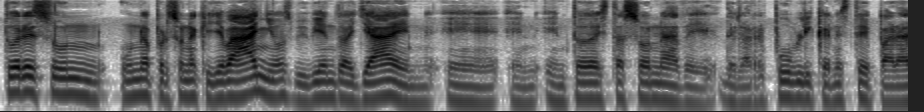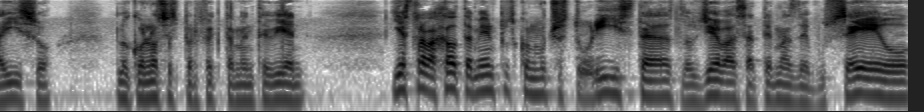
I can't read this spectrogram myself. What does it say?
tú eres un, una persona que lleva años viviendo allá en, eh, en, en toda esta zona de, de la República, en este paraíso, lo conoces perfectamente bien. Y has trabajado también pues, con muchos turistas, los llevas a temas de buceo,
